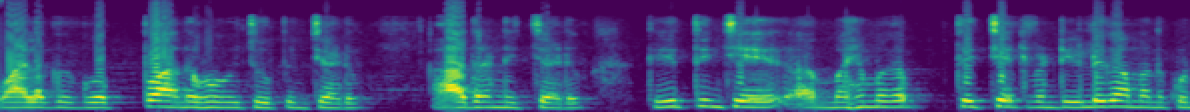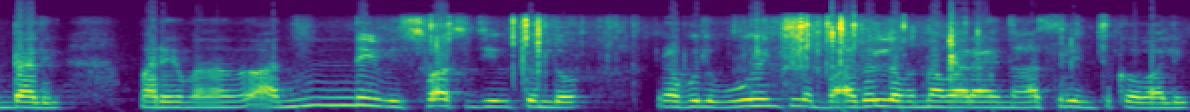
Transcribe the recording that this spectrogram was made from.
వాళ్ళకు గొప్ప అనుభవం చూపించాడు. ఆదరణ ఇచ్చాడు. కీర్తించే మహిమగా తెచ్చేటువంటి ఇల్లుగా మనకు ఉండాలి. మరి మన అన్ని విశ్వాస జీవితంలో ప్రభులు ఊహించిన బాధల్లో ఉన్నవారు ఆయన ఆశ్రయించుకోవాలి.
